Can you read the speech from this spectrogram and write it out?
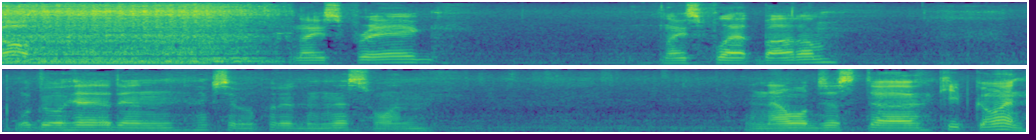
go. Nice frag. Nice flat bottom. We'll go ahead and actually we'll put it in this one. And now we'll just uh, keep going.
